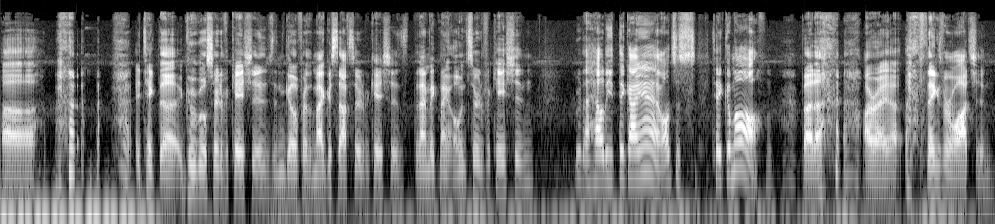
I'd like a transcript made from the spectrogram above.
uh, I take the Google certifications and go for the Microsoft certifications. Then I make my own certification who the hell do you think I am? I'll just take them all. But, uh, all right. Uh, thanks for watching.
